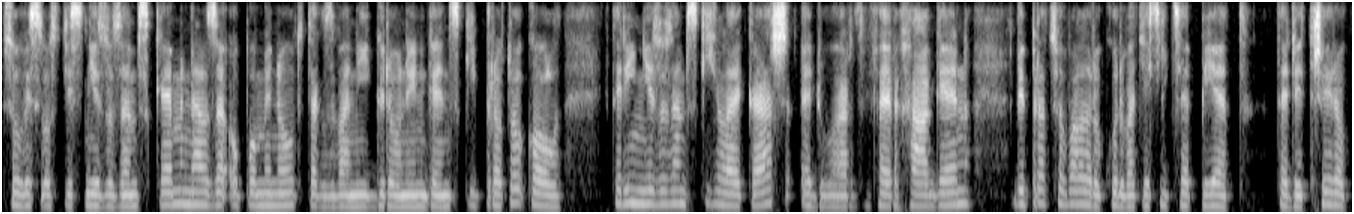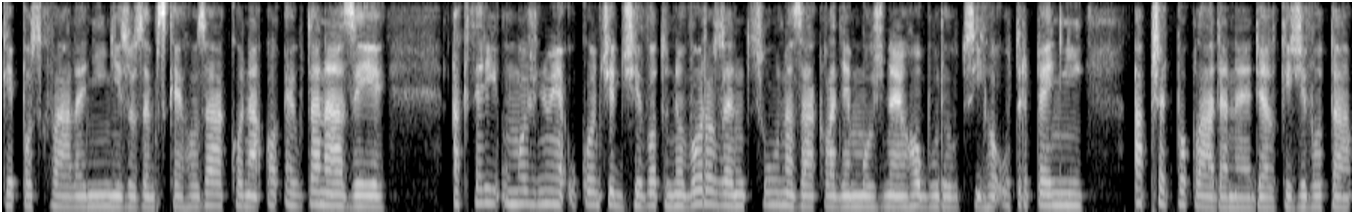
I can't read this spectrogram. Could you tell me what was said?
V souvislosti s nizozemském nelze opominout tzv. Groningenský protokol, který nizozemský lékař Eduard Verhagen vypracoval roku 2005, tedy tři roky po schválení nizozemského zákona o eutanázii, a který umožňuje ukončit život novorozenců na základě možného budoucího utrpení a předpokládané délky života.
